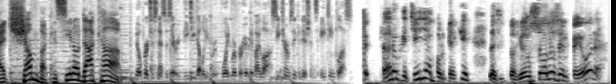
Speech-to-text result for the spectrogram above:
at ChumbaCasino.com. No purchase necessary. BGW. Void were prohibited by law. See terms and conditions. 18 plus. Claro que chillan, porque es que la situación solo se empeora.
